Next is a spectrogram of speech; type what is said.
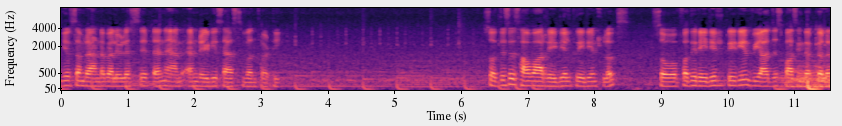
give some random value let's say 10 and, and radius as 130 so this is how our radial gradient looks. So for the radial gradient we are just passing the color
